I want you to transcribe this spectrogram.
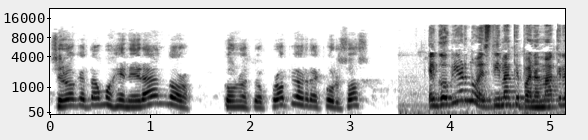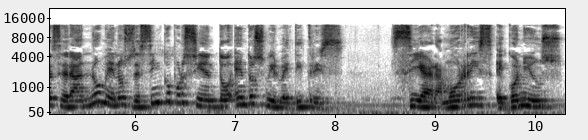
sino que estamos generando con nuestros propios recursos. El gobierno estima que Panamá crecerá no menos de 5% en 2023. Ciara Morris, Econews.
